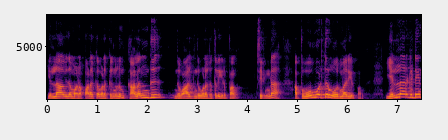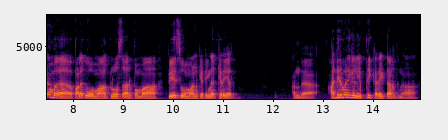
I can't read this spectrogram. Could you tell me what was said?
எல்லா விதமான பழக்க வழக்கங்களும் கலந்து இந்த வாழ்க்கை இந்த உலகத்தில் இருப்பாங்க. சரிங்களா? அப்போ ஒவ்வொருத்தரும் ஒவ்வொரு மாதிரி இருப்பாங்க. எல்லார்கிட்டையும் நம்ம பழகுவோமா க்ளோஸாக இருப்போமா பேசுவோமான்னு கேட்டிங்கன்னா கிடையாது. அந்த அதிர்வலைகள் எப்படி கனெக்ட் ஆகுதுன்னா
